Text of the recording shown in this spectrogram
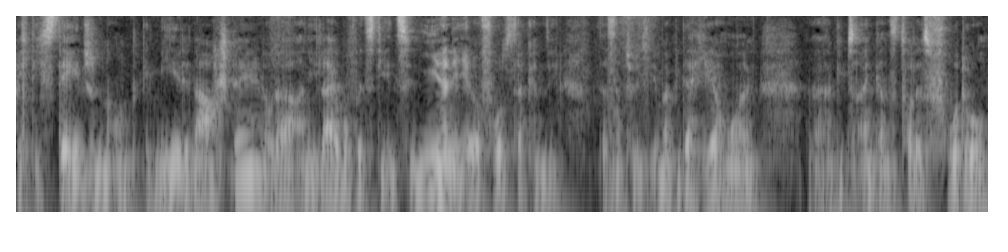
richtig stagen und Gemälde nachstellen oder Annie Leibowitz, die inszenieren ja ihre Fotos, da können sie das natürlich immer wieder herholen. Da äh, gibt es ein ganz tolles Foto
